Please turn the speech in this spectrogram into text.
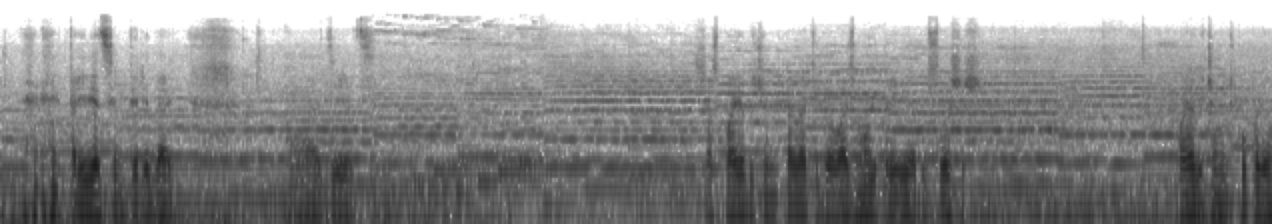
Привет всем передай. Молодец. Сейчас поеду, что-нибудь тогда тебе возьму и приеду, слышишь? Поеду, что-нибудь куплю.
